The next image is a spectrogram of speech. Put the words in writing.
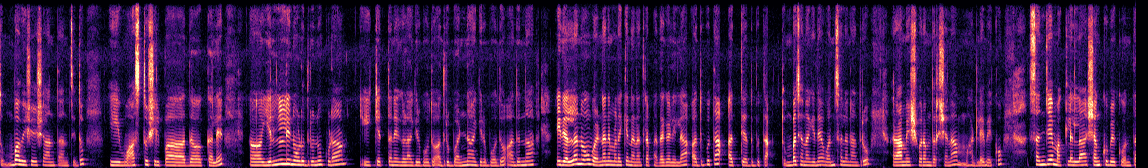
ತುಂಬ ವಿಶೇಷ ಅಂತ ಅನಿಸಿದ್ದು. ಈ ವಾಸ್ತುಶಿಲ್ಪದ ಕಲೆ ಎಲ್ಲಿ ನೋಡಿದ್ರೂ ಕೂಡ ಈ ಕೆತ್ತನೆಗಳಾಗಿರ್ಬೋದು, ಅದ್ರ ಬಣ್ಣ ಆಗಿರ್ಬೋದು, ಅದನ್ನು ಇದೆಲ್ಲನೂ ವರ್ಣನೆ ಮಾಡೋಕ್ಕೆ ನನ್ನ ಹತ್ರ ಪದಗಳಿಲ್ಲ. ಅದ್ಭುತ, ಅತ್ಯದ್ಭುತ. ತುಂಬ ಚೆನ್ನಾಗಿದೆ. ಒಂದು ಸಲನಾದರೂ ರಾಮೇಶ್ವರಂ ದರ್ಶನ ಮಾಡಲೇಬೇಕು. ಸಂಜೆ ಮಕ್ಕಳೆಲ್ಲ ಶಂಕು ಬೇಕು ಅಂತ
